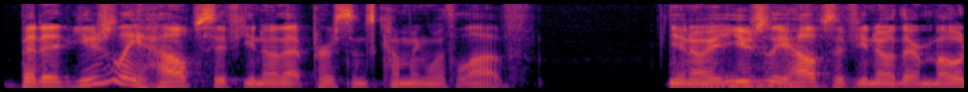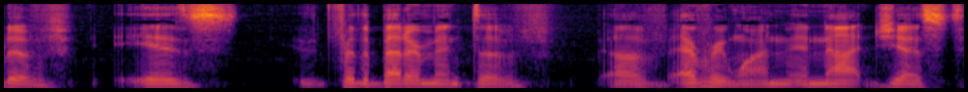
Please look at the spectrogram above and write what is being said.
But it usually helps if you know that person's coming with love. You know, it usually helps if you know their motive is for the betterment of of everyone and not just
